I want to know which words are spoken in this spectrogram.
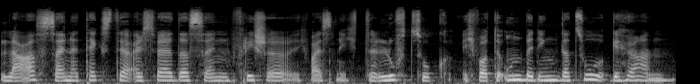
las seine Texte, als wäre das ein frischer, ich weiß nicht, Luftzug. Ich wollte unbedingt dazu gehören.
